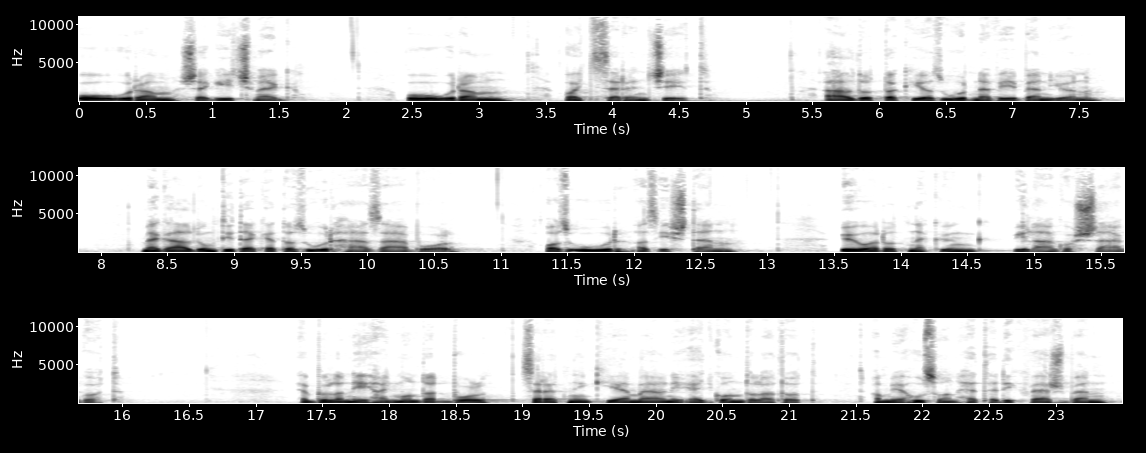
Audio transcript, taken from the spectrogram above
Ó Uram, segíts meg! Ó Uram, adj szerencsét! Áldott, aki az Úr nevében jön. megáldunk titeket az Úr házából. Az Úr az Isten. Ő adott nekünk világosságot. Ebből a néhány mondatból szeretnénk kiemelni egy gondolatot, ami a 27. versben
